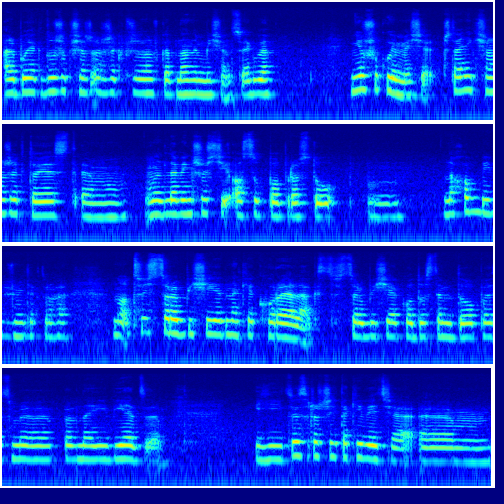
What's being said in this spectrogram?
albo jak dużo książek przeczyta na przykład w danym miesiącu. Jakby nie oszukujmy się, czytanie książek to jest um, dla większości osób po prostu, um, no hobby brzmi tak trochę, no coś, co robi się jednak jako relaks, coś, co robi się jako dostęp do powiedzmy pewnej wiedzy. I to jest raczej takie, wiecie, um,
